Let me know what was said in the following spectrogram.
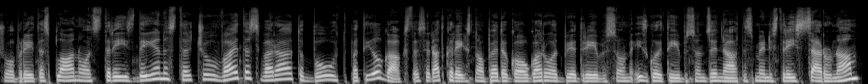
Šobrīd tas plānots trīs dienas, taču vai tas varētu būt pat ilgāks? Tas ir atkarīgs no pedagoģu arotbiedrības un izglītības un zinātnes ministrijas sarunām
